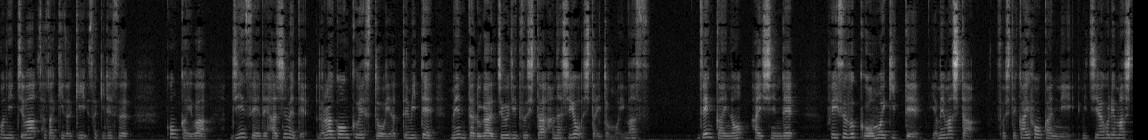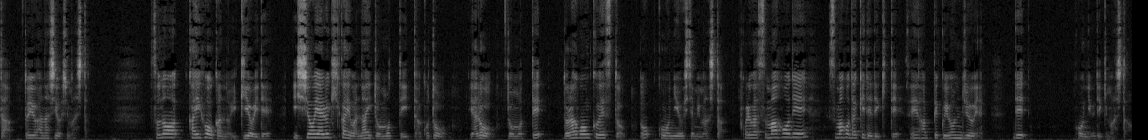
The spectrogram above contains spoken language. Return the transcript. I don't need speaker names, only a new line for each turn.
こんにちは佐々木崎咲です。今回は人生で初めてドラゴンクエストをやってみてメンタルが充実した話をしたいと思います。前回の配信で Facebook を思い切ってやめました。そして解放感に満ち溢れました。という話をしました。その解放感の勢いで一生やる機会はないと思っていたことをやろうと思ってドラゴンクエストを購入してみました。これはスマホでスマホだけでできて1840円で購入できました。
